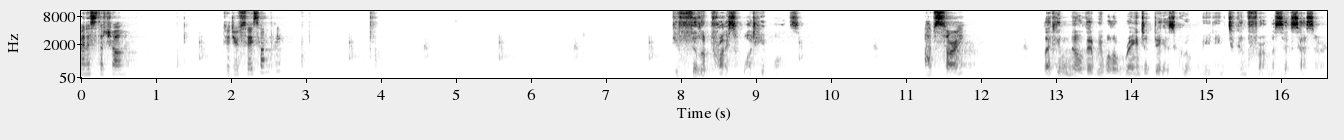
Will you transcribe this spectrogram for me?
Minister Chung, did you say something? Give Philip Price what he wants. I'm sorry? Let him know that we will arrange a Deus group meeting to confirm a successor.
